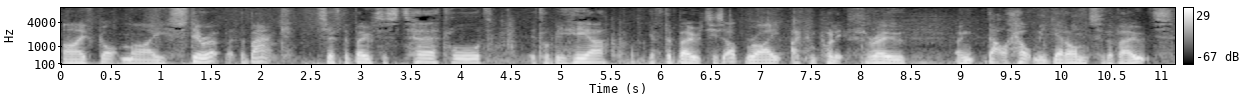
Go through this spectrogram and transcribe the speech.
I've got my stirrup at the back, so if the boat is turtled, it'll be here. If the boat is upright, I can pull it through and that'll help me get onto the boat.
